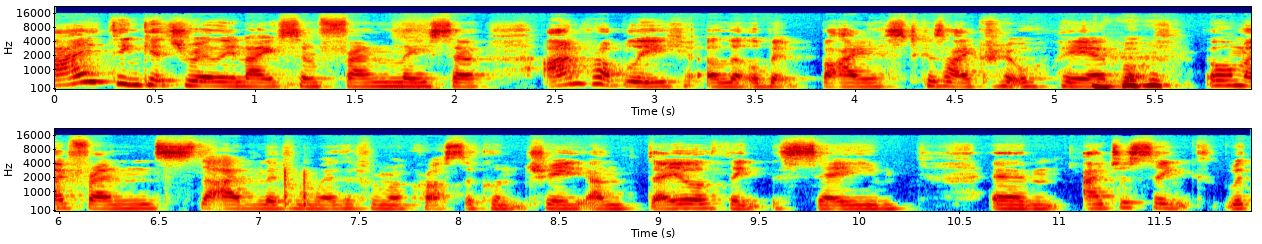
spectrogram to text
I think it's really nice and friendly. So I'm probably a little bit biased because I grew up here, but all my friends that I'm living with are from across the country and they all think the same. Um, I just think with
